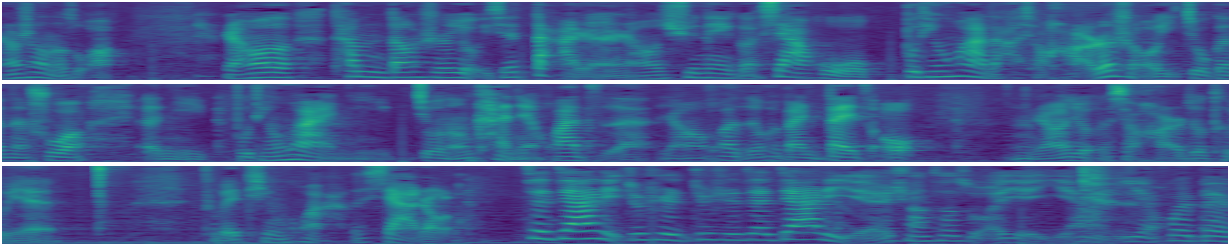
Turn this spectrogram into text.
上上厕所。然后他们当时有一些大人，然后去那个吓唬不听话的小孩的时候，就跟他说：“呃，你不听话，你就能看见花子，然后花子就会把你带走。”嗯，然后有的小孩就特别特别听话，被吓着了。在家里就是就是在家里上厕所也一样，也会被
